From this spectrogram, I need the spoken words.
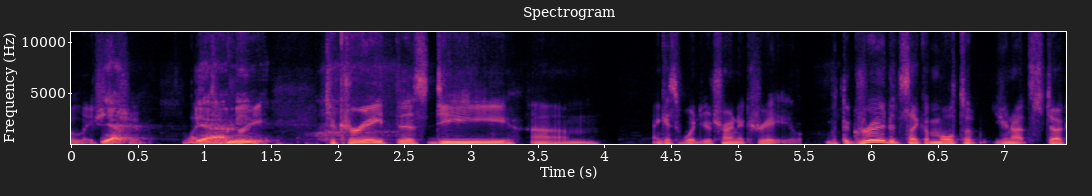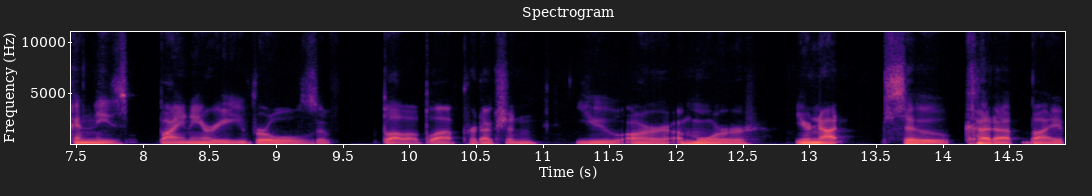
relationship. Like yeah, to I mean, create- to create this de um i guess what you're trying to create with the grid it's like a multi you're not stuck in these binary roles of blah blah blah production. You are a more you're not so cut up by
